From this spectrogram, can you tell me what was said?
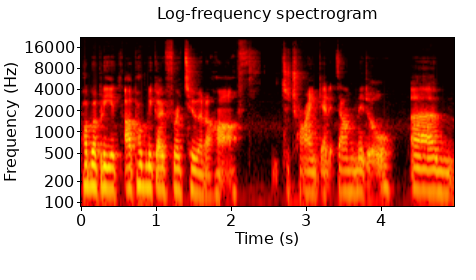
probably I'll probably go for a two and a half to try and get it down the middle. Um,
